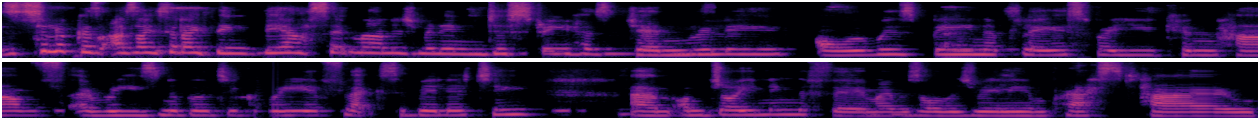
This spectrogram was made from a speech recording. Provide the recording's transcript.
So look, as, as I said, I think the asset management industry has generally always been a place where you can have a reasonable degree of flexibility. Um, on joining the firm, I was always really impressed how,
